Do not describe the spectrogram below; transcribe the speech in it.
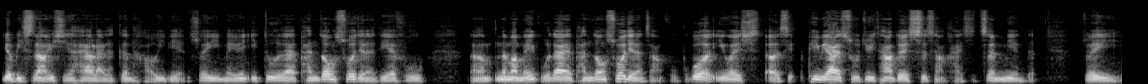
又比市场预期还要来得更好一点，所以美元一度在盘中缩减了跌幅，呃，那么美股在盘中缩减了涨幅，不过因为呃 PPI 数据它对市场还是正面的，所以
